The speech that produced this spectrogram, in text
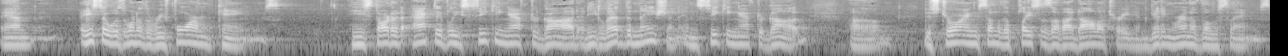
And Asa was one of the reform kings. He started actively seeking after God, and he led the nation in seeking after God, um, destroying some of the places of idolatry and getting rid of those things.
